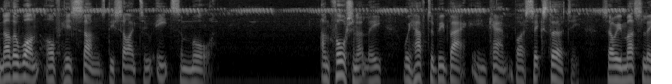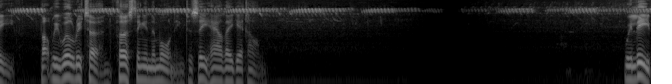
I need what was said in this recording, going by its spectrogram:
Another one of his sons decide to eat some more. Unfortunately, we have to be back in camp by 6:30, so we must leave, but we will return first thing in the morning to see how they get on. We leave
